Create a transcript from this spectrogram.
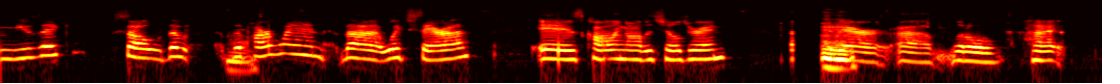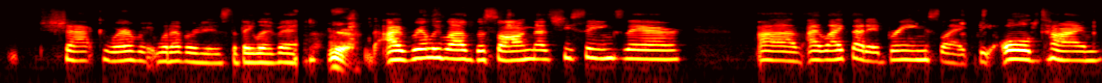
music. So the the Mm. part when the witch Sarah is calling all the children to Mhm. their um, little hut shack wherever whatever it is that they live in Yeah, i really love the song that she sings there um, i like that it brings like the old time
